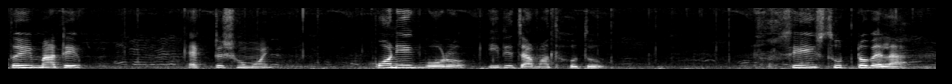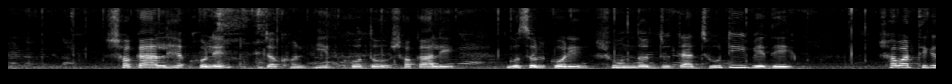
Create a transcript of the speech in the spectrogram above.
তো এই মাঠে একটা সময় অনেক বড় ঈদে জামাত হতো। সেই ছোট্টবেলা সকাল হলে যখন ঈদ হতো, সকালে গোসল করে সুন্দর দুটা ঝুঁটি বেঁধে সবার থেকে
